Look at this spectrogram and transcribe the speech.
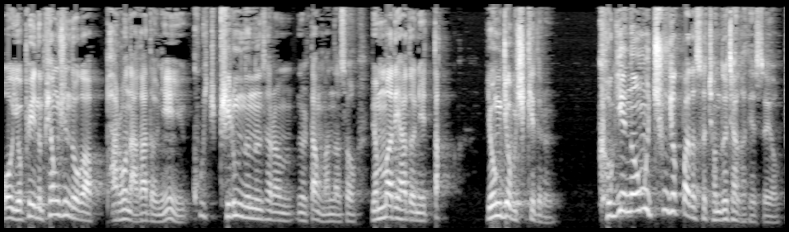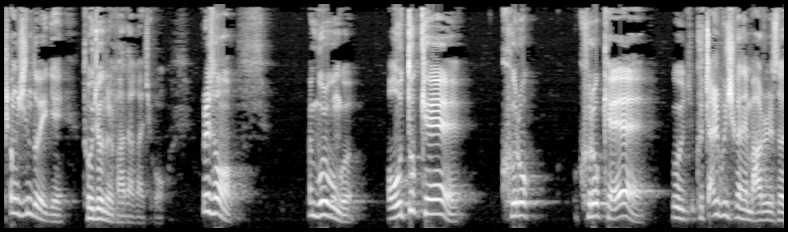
어, 옆에 있는 평신도가 바로 나가더니 코 기름 넣는 사람을 딱 만나서 몇 마디 하더니 딱 영접을 시키더래요. 거기에 너무 충격받아서 전도자가 됐어요. 평신도에게 도전을 받아가지고. 그래서 물어본 거예요. 어떻게 그렇, 그렇게 그, 그, 짧은 시간에 말을 해서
